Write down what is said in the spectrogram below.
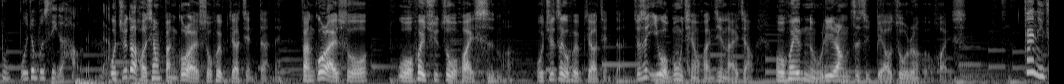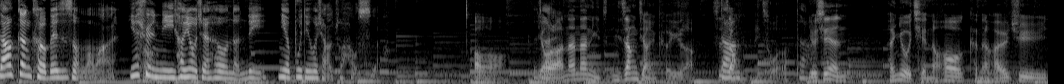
不，我就不是一个好人。我觉得好像反过来说会比较简单呢。反过来说，我会去做坏事吗？我觉得这个会比较简单。就是以我目前环境来讲，我会努力让自己不要做任何坏事。但你知道更可悲是什么吗？也许你很有钱，很有能力，你也不一定会想要做好事啊。哦，有了，那那你你这样讲也可以了，是这样没错了。有些人很有钱，然后可能还会去。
